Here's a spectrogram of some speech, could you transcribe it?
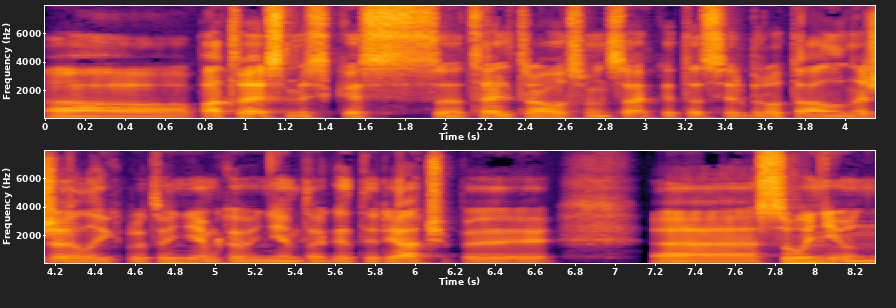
Uh, patvērsmes, kas ceļ trausmu un saka, ka tas ir brutāli nežēlīgi pret viņiem, ka viņiem tagad ir jāčipē uh, suņi un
